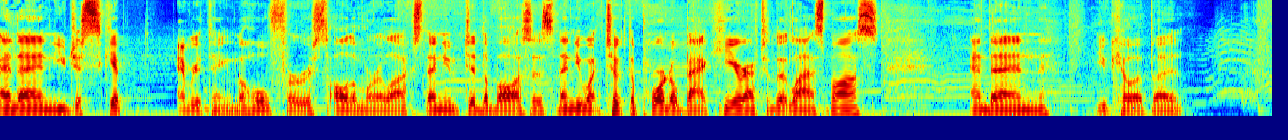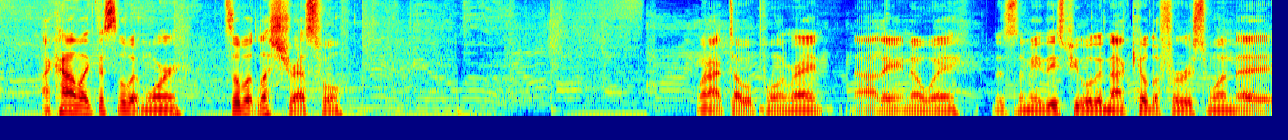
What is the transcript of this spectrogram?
and then you just skipped everything, the whole first, all the Murlocs. Then you did the bosses. Then you went took the portal back here after the last boss, and then you kill it. But I kind of like this a little bit more. It's a little bit less stressful. We're not double pulling, right? Nah, there ain't no way. Listen to me. These people did not kill the first one. Uh,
